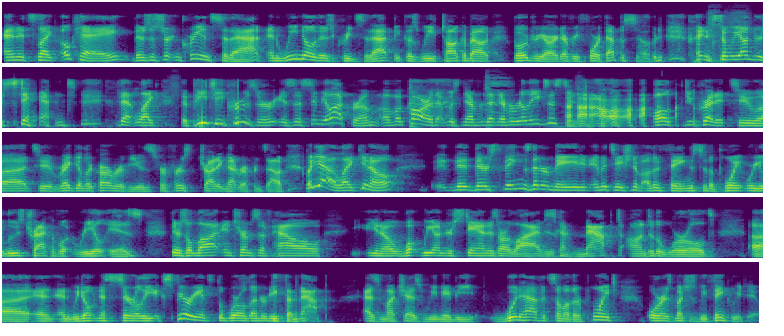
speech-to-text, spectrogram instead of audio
And it's like okay there's a certain credence to that and we know there's a credence to that because we talk about baudrillard every fourth episode right? So we understand that like the pt cruiser is a simulacrum of a car that was never that never really existed. All due credit to uh to regular car reviews for first trotting that reference out. But yeah like you know there's things that are made in imitation of other things to the point where you lose track of what real is. There's a lot in terms of how you know what we understand as our lives is kind of mapped onto the world, uh, and and we don't necessarily experience the world underneath the map as much as we maybe would have at some other point, or as much as we think we do.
